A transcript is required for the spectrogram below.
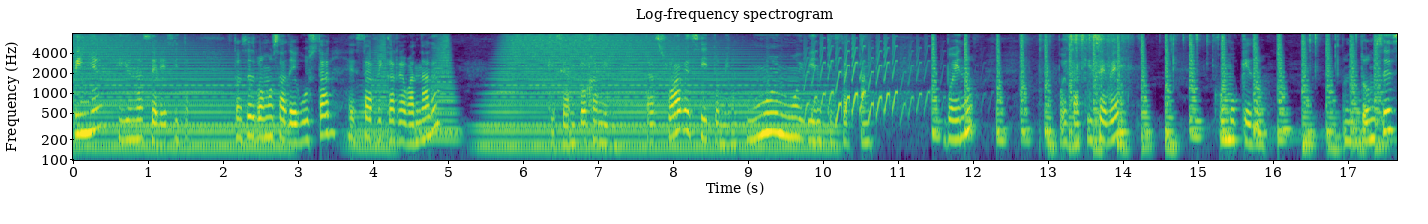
piña y una cerecita. Entonces vamos a degustar esta rica rebanada que se antoja miren está suavecito miren muy muy bien que está bueno pues aquí se ve cómo quedó. Entonces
